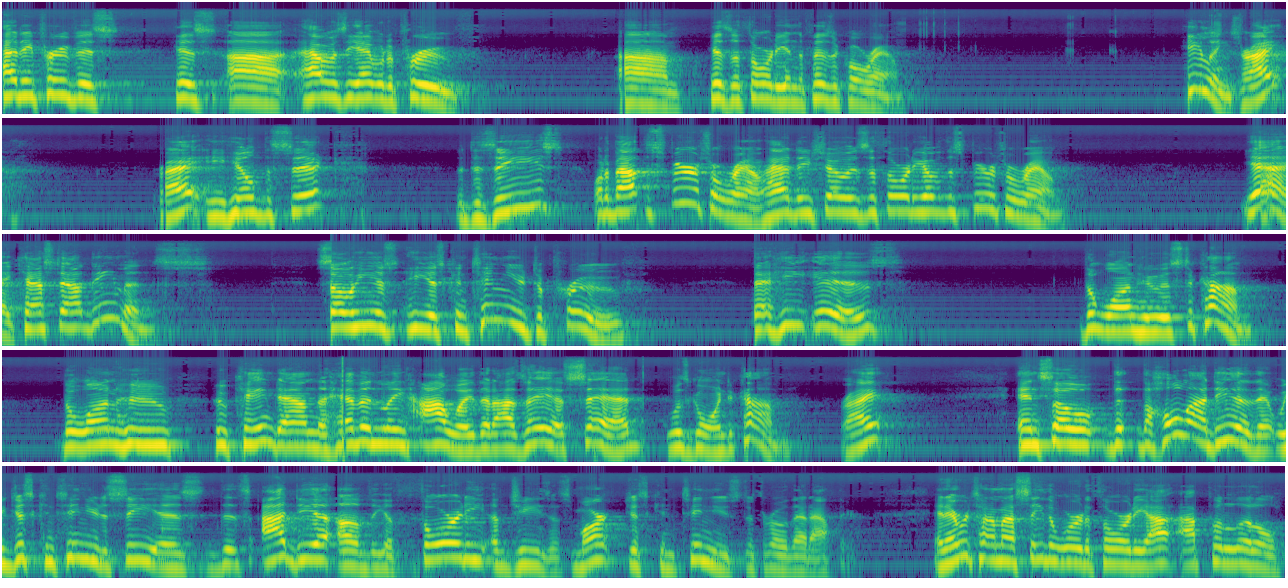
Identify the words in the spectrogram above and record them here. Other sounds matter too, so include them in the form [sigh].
How did he prove his, his uh, how was he able to prove um, his authority in the physical realm? Healings, right? Right? He healed the sick, the disease. What about the spiritual realm? How did he show his authority over the spiritual realm? Yeah, he cast out demons. So he, is, he has continued to prove that he is the one who is to come, the one who, who came down the heavenly highway that Isaiah said was going to come, right? And so the, the whole idea that we just continue to see is this idea of the authority of Jesus. Mark just continues to throw that out there. And every time I see the word authority, I, I put a little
